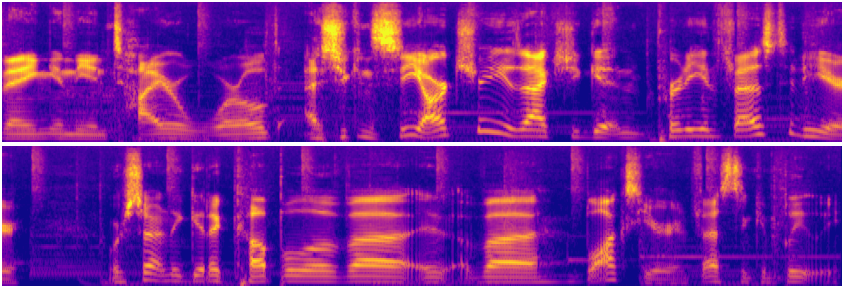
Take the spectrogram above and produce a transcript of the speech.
thing in the entire world. As you can see, our tree is actually getting pretty infested here. We're starting to get a couple of, uh, of uh, blocks here infested completely.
